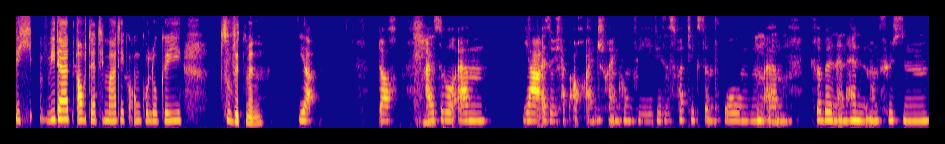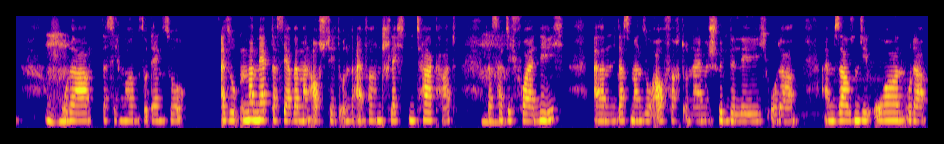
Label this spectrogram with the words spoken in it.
dich wieder auch der Thematik Onkologie zu widmen. Ja, doch. Also, ähm, ja, also ich habe auch Einschränkungen wie dieses Fatigue-Syndrom, ähm, Mhm. Kribbeln in Händen und Füßen Mhm. oder dass ich morgens so denke, so, also man merkt das ja, wenn man aufsteht und einfach einen schlechten Tag hat. Das Mhm. hatte ich vorher nicht, ähm, dass man so aufwacht und einem schwindelig oder einem sausen die Ohren oder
